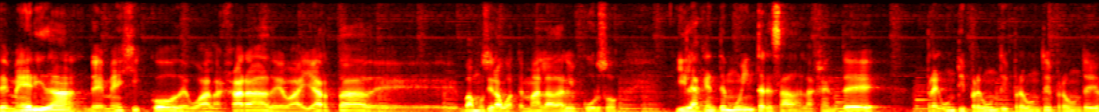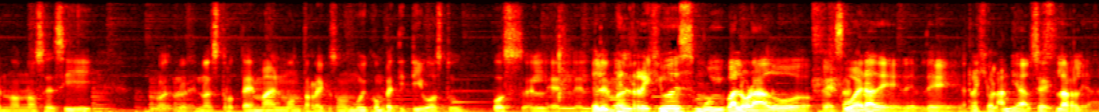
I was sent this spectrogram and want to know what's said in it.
de Mérida, de México, de Guadalajara, de Vallarta, de vamos a ir a Guatemala a dar el curso. Y la gente muy interesada, la gente pregunta y pregunta y pregunta y pregunta. Yo no, no sé si nuestro tema en Monterrey, que somos muy competitivos, tú, pues el, el, el, regio es muy valorado eh, fuera de, de, Regiolandia, es la realidad.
